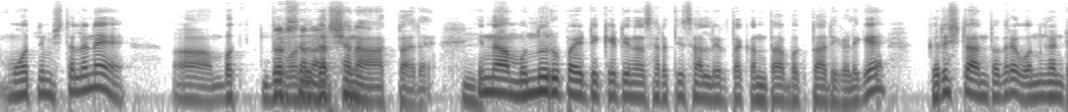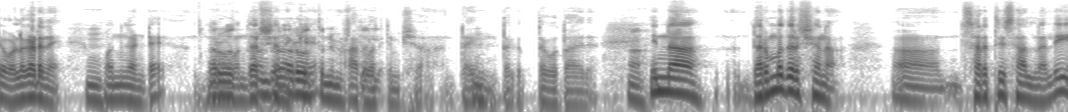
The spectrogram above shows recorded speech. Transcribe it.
ಮೂವತ್ತು ನಿಮಿಷದಲ್ಲೇ ಭಕ್ ದರ್ಶನ ದರ್ಶನ ಆಗ್ತಾ ಇದೆ. ಇನ್ನು ಮುನ್ನೂರು ರೂಪಾಯಿ ಟಿಕೆಟಿನ ಸರತಿ ಸಾಲಿರ್ತಕ್ಕಂಥ ಭಕ್ತಾದಿಗಳಿಗೆ ಗರಿಷ್ಠ ಅಂತಂದ್ರೆ ಒಂದು ಗಂಟೆ ಒಳಗಡೆನೆ. ಒಂದು ಗಂಟೆ ದರ್ಶನ ಅರವತ್ತು ನಿಮಿಷ ಟೈಮ್ ತಗೋತಾ ಇದೆ. ಇನ್ನು ಧರ್ಮದರ್ಶನ. ಸರತಿ ಸಾಲಿನಲ್ಲಿ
